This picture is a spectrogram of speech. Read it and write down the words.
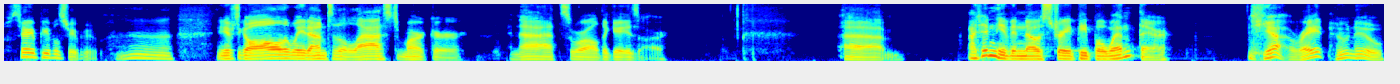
straight people, straight people. Uh, you have to go all the way down to the last marker, and that's where all the gays are. Um, I didn't even know straight people went there. yeah, right. Who knew?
